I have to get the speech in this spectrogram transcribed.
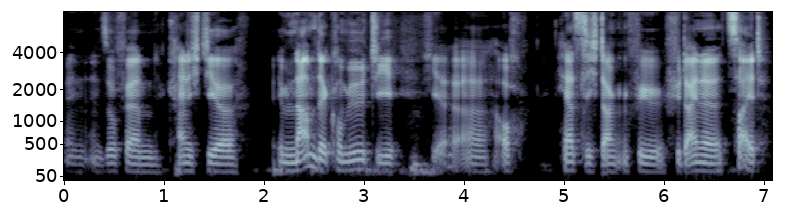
In, insofern kann ich dir im Namen der Community hier äh, auch herzlich danken für, für deine Zeit.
